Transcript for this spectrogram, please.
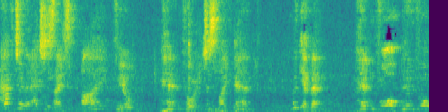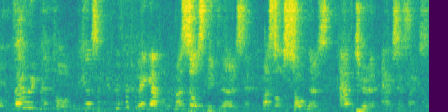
after the exercise, I feel painful, just like them. Look at them. Painful, painful, very painful, because they got muscle stiffness and muscle soreness after the exercise.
